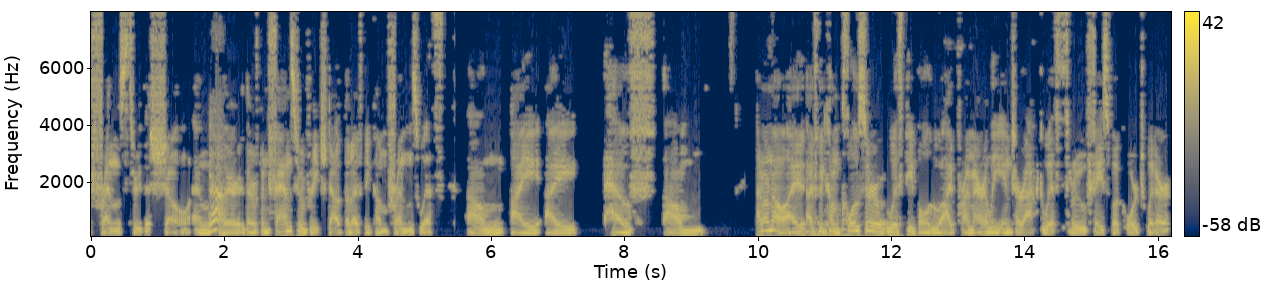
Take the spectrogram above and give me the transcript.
friends through this show, and yeah. there there have been fans who have reached out that I've become friends with. Um, I I have um, I don't know. I, I've become closer with people who I primarily interact with through Facebook or Twitter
